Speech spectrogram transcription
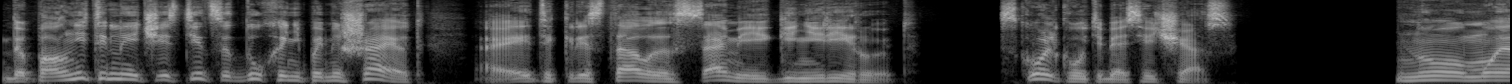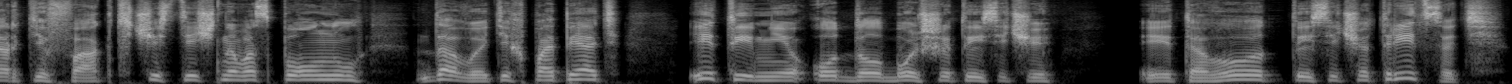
Дополнительные частицы духа не помешают, а эти кристаллы сами их генерируют. Сколько у тебя сейчас?» «Ну, мой артефакт частично восполнил, да в этих по пять, и ты мне отдал больше тысячи. Итого тысяча тридцать».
